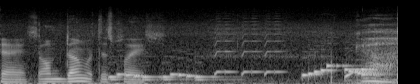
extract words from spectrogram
Okay, so I'm done with this place. God.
